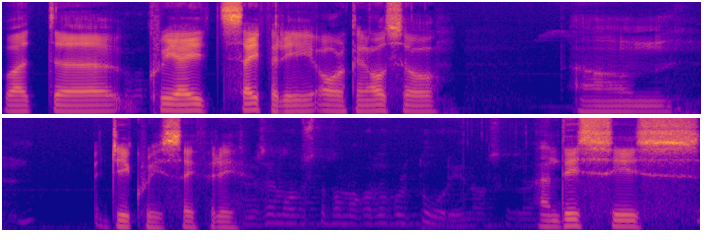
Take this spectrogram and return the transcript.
what uh, create safety or can also um, decrease safety. And this is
